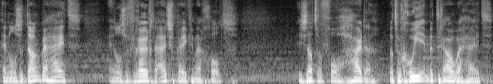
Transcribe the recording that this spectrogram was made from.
En onze dankbaarheid en onze vreugde uitspreken naar God is dat we volharden, dat we groeien in betrouwbaarheid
